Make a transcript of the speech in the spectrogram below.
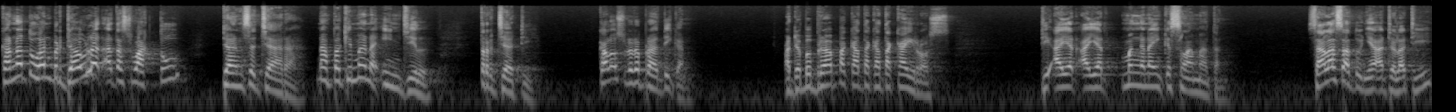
Karena Tuhan berdaulat atas waktu dan sejarah. Nah bagaimana Injil terjadi? Kalau saudara perhatikan, ada beberapa kata-kata kairos di ayat-ayat mengenai keselamatan. Salah satunya adalah di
